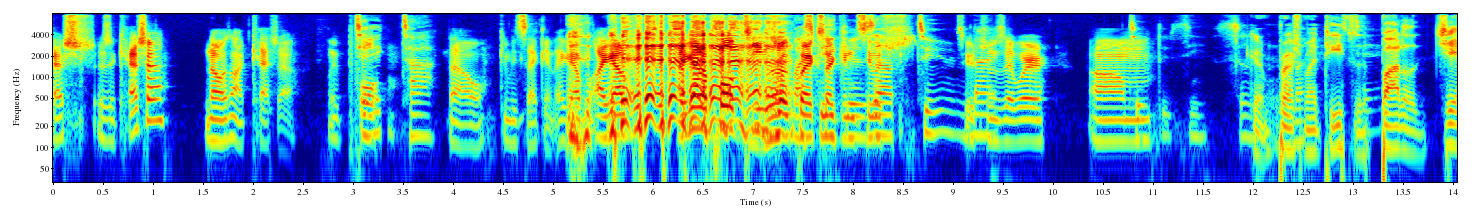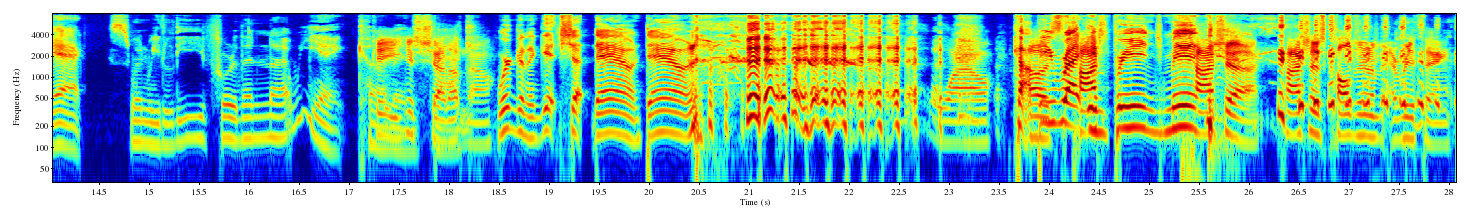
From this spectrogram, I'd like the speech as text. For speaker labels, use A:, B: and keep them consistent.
A: Kesh. Is it Kesha? No, it's not Kesha. Let me pull.
B: Tick tock.
A: No, give me a second. I got. I got. I gotta pull teams real quick so I can see which, see which ones they were. Um,
C: Gonna brush my teeth with a bottle of Jack.
B: When we leave for the night, we ain't coming.
A: okay, you can shut up now.
C: We're gonna get shut down, down.
A: Wow.
C: Copyright
A: Tosh-
C: infringement.
A: Tasha. Tasha's cauldron of everything.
